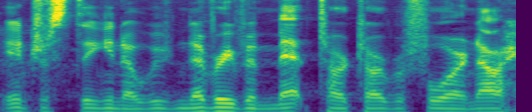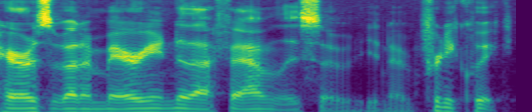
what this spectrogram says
interesting. You know, we've never even met Tharthar before, and now Harah's about to marry into that family. So you know, pretty quick.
